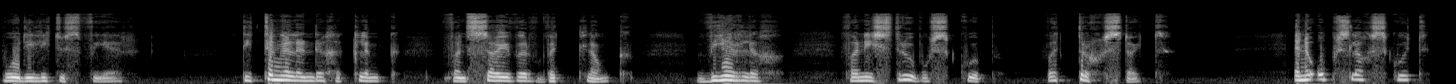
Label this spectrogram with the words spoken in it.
bo die litosfeer. Die tingelende geklink van suiwer wit klank weerlig van die stroboskoop wat terugstuit in 'n opslagskoot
